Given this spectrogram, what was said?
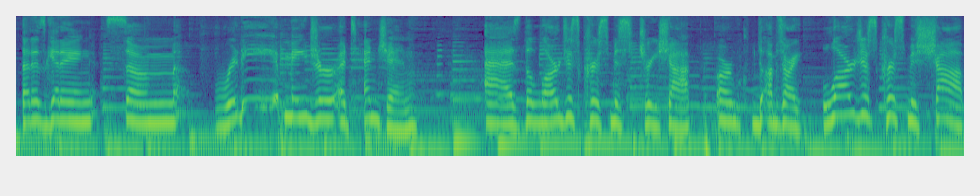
that is getting some pretty major attention as the largest Christmas tree shop, or I'm sorry, largest Christmas shop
